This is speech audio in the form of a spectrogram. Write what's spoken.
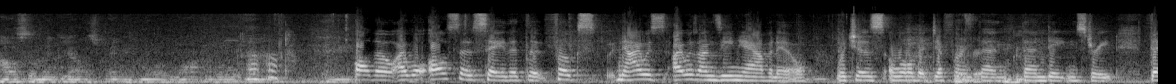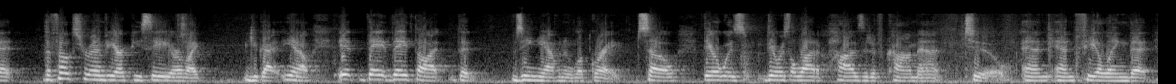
also make Yellow Springs more Uh-huh. walkable. Although I will also say that the folks, now I was, I was on Xenia Avenue, which is a little bit different than, than Dayton Street, that the folks from MVRPC are like, you got, you know, it, they, they thought that Xenia Avenue looked great. So there was, there was a lot of positive comment too, and, and feeling that,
